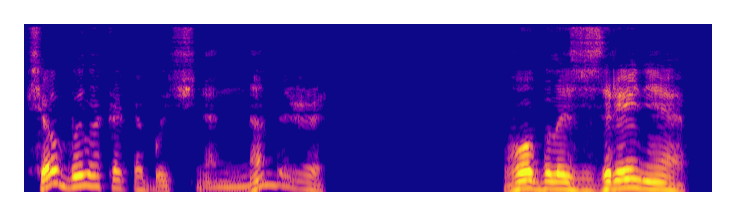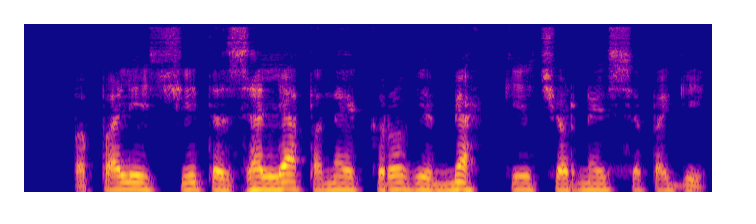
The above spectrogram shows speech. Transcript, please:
все было как обычно. Надо же! В область зрения попали чьи-то заляпанные кровью мягкие черные сапоги.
